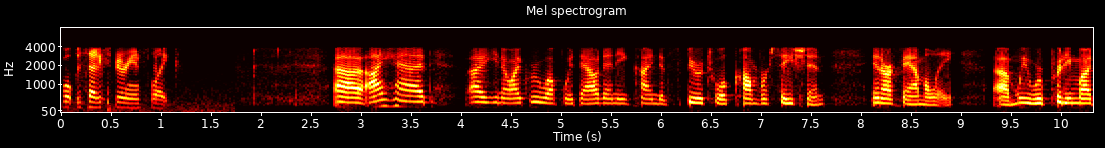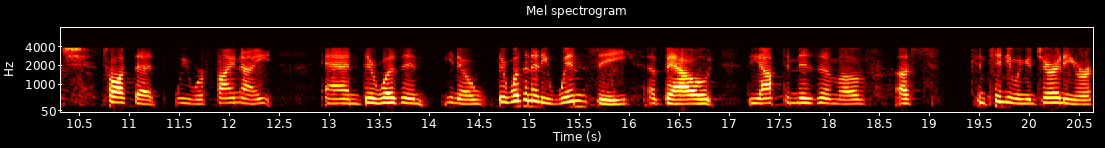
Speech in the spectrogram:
What was that experience like? Uh, I had, I you know, I grew up without any kind of spiritual conversation in our family. Um, we were pretty much taught that we were finite and there wasn't you know there wasn't any whimsy about the optimism of us continuing a journey or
